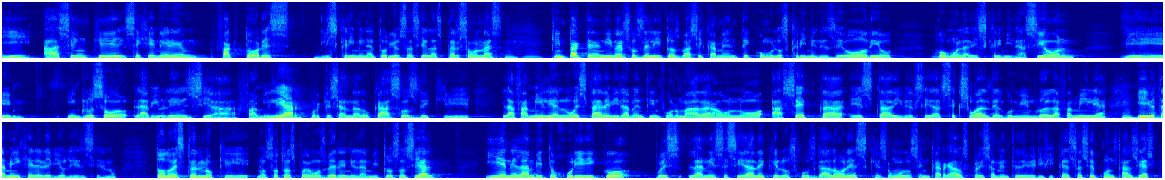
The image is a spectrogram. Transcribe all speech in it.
y hacen que se generen factores discriminatorios hacia las personas que impacten en diversos delitos, básicamente como los crímenes de odio, como la discriminación, eh, incluso la violencia familiar, porque se han dado casos de que la familia no está debidamente informada o no acepta esta diversidad sexual de algún miembro de la familia y ello también genera violencia. Todo esto es lo que nosotros podemos ver en el ámbito social y en el ámbito jurídico, pues la necesidad de que los juzgadores, que somos los encargados precisamente de verificar estas circunstancias,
